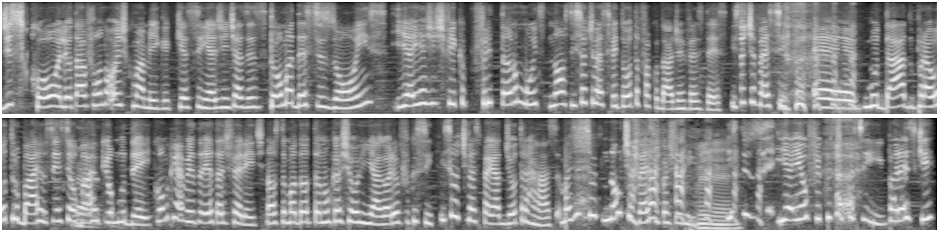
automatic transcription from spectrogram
de escolha. Eu tava falando hoje com uma amiga que, assim, a gente às vezes toma decisões e aí a gente fica fritando muito. Nossa, e se eu tivesse feito outra faculdade ao invés dessa? E se eu tivesse é, mudado pra outro bairro sem ser o É. bairro que eu mudei? Como que a vida ia estar diferente? Nós estamos adotando um cachorrinho agora. Eu fico assim, e se eu tivesse pegado de outra raça? Mas e se eu não tivesse um cachorrinho? É. E se- E aí eu fico, tipo assim, parece que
